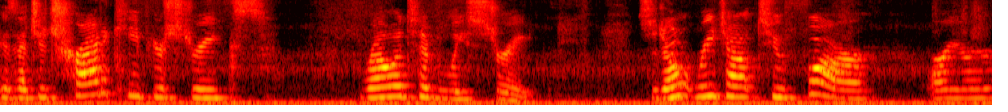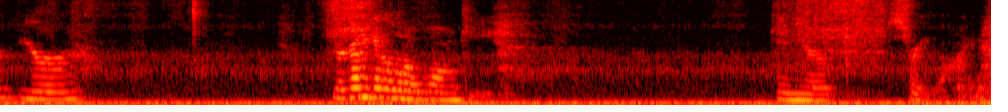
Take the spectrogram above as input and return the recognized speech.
is that you try to keep your streaks relatively straight. So don't reach out too far or you're, you're, you're gonna get a little wonky in your straight line.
